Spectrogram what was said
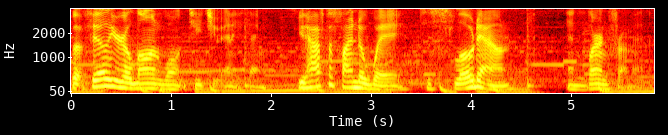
but failure alone won't teach you anything. You have to find a way to slow down and learn from it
